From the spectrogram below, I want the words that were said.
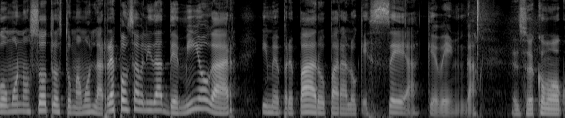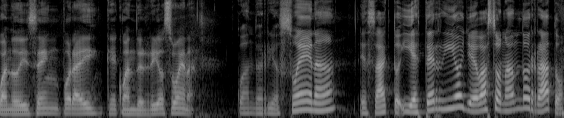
cómo nosotros tomamos la responsabilidad de mi hogar y me preparo para lo que sea que venga. Eso es como cuando dicen por ahí que cuando el río suena. Cuando el río suena, Exacto. Y este río lleva sonando rato.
